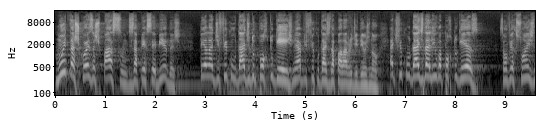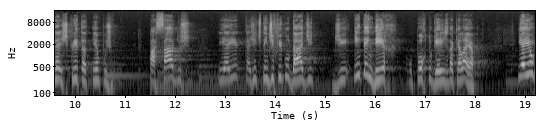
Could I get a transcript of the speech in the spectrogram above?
muitas coisas passam desapercebidas pela dificuldade do português, não é a dificuldade da palavra de Deus, não, é a dificuldade da língua portuguesa. São versões né, escritas tempos passados, e aí a gente tem dificuldade de entender o português daquela época. E aí eu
